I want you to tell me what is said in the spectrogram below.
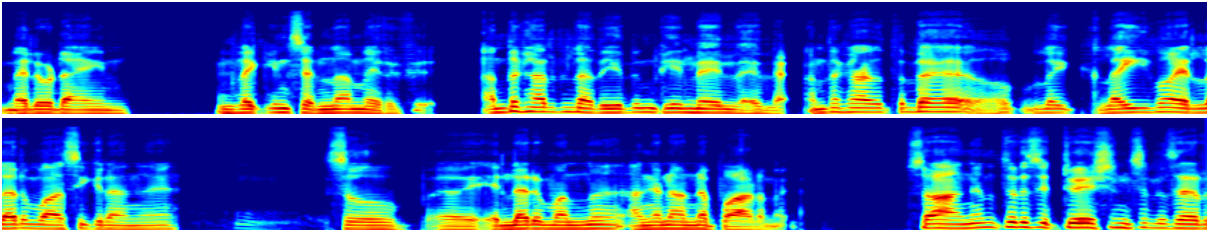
மெலோடைன் லைக்கின்ஸ் எல்லாமே இருக்குது அந்த காலத்தில் அது எதுவும் இல்லை இல்லை இல்லை. அந்த காலத்தில் லைக் லைவாக எல்லாரும் വാസിக்கிறாங்க ஸோ എല്ലാവരും വന്ന് അങ്ങനെ തന്നെ പാടണം സോ അങ്ങനത്തെ ഒരു സിറ്റുവേഷൻസിൽ സാർ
